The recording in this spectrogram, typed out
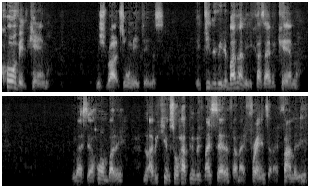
COVID came, which brought Zoom meetings, it didn't really bother me because I became, would I say, a homebody? No, I became so happy with myself and my friends and my family.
